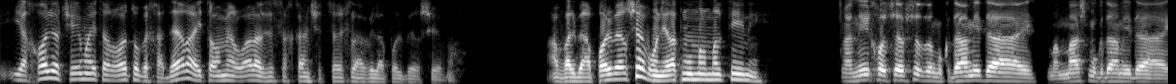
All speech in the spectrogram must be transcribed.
יכול להיות שאם היית רואה אותו בחדרה, היית אומר, וואלה, זה שחקן שצריך להביא להפועל באר שבע. אבל בהפועל באר שבע הוא נראה כמו מרמלטיני. אני חושב שזה מוקדם מדי, ממש מוקדם מדי.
